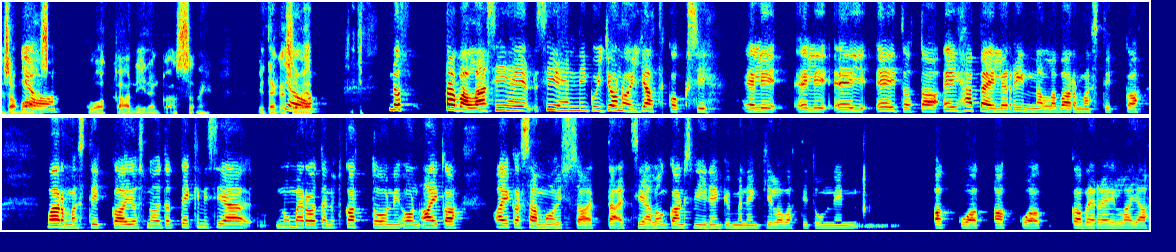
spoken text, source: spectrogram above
samaa Joo. Luokkaa niiden kanssa. Niin mitenkä Joo. se No tavallaan siihen, siihen niin kuin jonon jatkoksi Eli, eli ei, ei, tota, ei häpeille rinnalla varmastikaan, varmastikaan. Jos noita teknisiä numeroita nyt katsoo, niin on aika, aika samoissa, että, että siellä on myös 50 kilowattitunnin akkua, akkua kavereilla ja,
